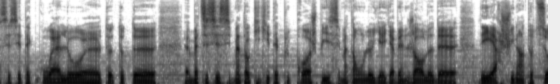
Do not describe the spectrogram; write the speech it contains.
c'était quoi, là, tout. ben, c'est, mettons, qui, qui était plus proche, puis c'est, mettons, il y, avait une genre de dans tout ça.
